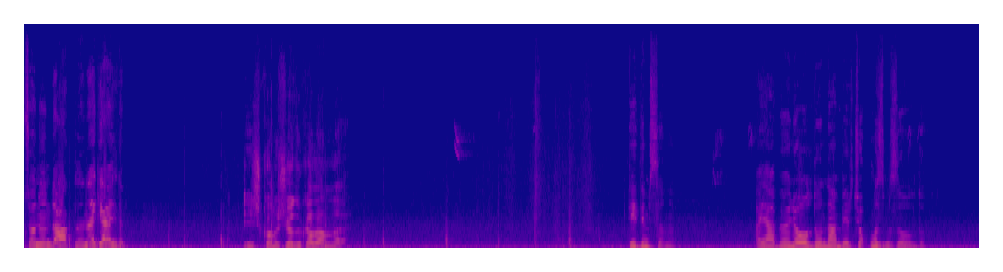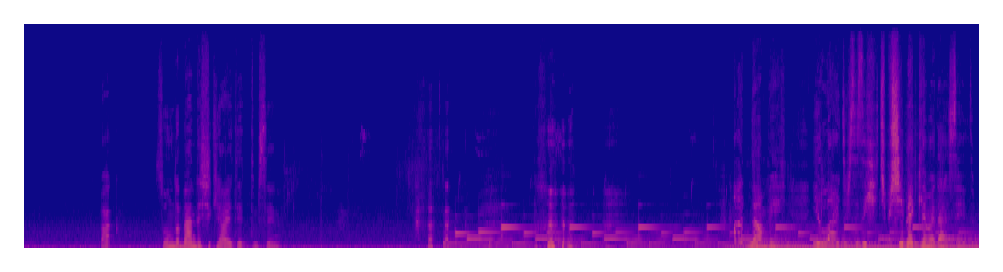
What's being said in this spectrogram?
Sonunda aklına geldim. İş konuşuyorduk alanla. Dedim sana. Ayağı böyle olduğundan beri çok mızmız oldu. Sonunda ben de şikayet ettim seni. Adnan Bey, yıllardır sizi hiçbir şey beklemeden sevdim.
